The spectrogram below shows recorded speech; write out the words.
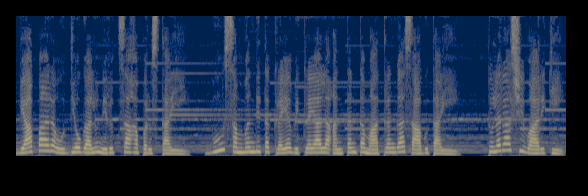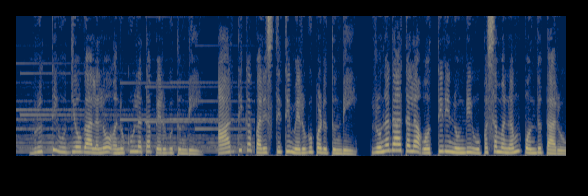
వ్యాపార ఉద్యోగాలు నిరుత్సాహపరుస్తాయి. భూ సంబంధిత క్రయ విక్రయాల అంతంత మాత్రంగా సాగుతాయి. తులరాశి వారికి వృత్తి ఉద్యోగాలలో అనుకూలత పెరుగుతుంది. ఆర్థిక పరిస్థితి మెరుగుపడుతుంది. రుణదాతల ఒత్తిడి నుండి ఉపశమనం పొందుతారు.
